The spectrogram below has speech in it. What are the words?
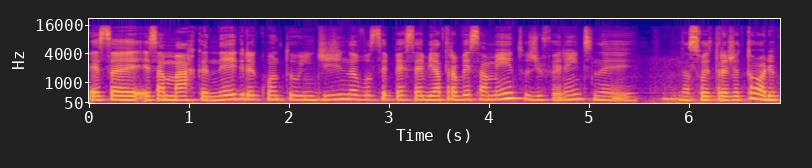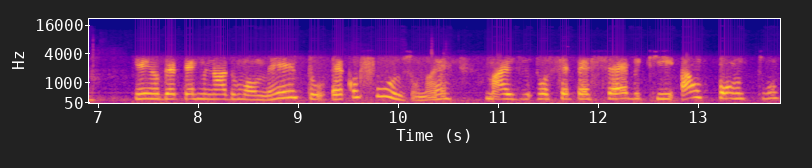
essa, essa marca negra quanto indígena, você percebe atravessamentos diferentes né, na sua trajetória? Em um determinado momento é confuso, não é? Mas você percebe que há um ponto,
